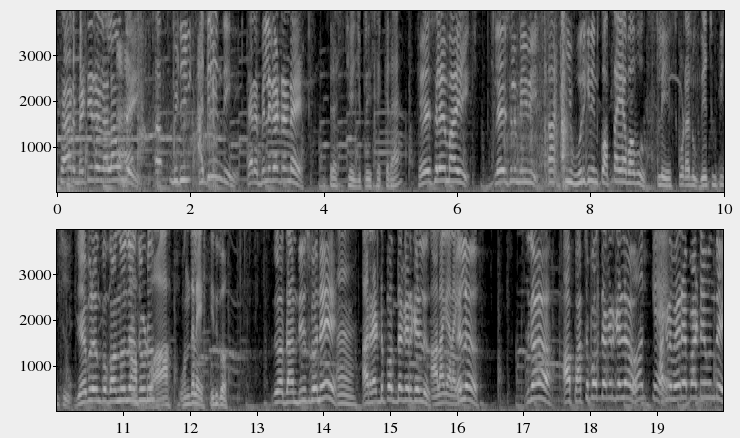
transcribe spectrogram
ఏంటి సార్? మెటీరియల్ ఎలా ఉంది? మిడి అదిరింది. సరే బిల్లు కట్టండి. డ్రెస్ చేంజ్ ప్లేస్ ఎక్కడ? ఫేసులే మాయి. ప్లేసులు మీవి. ఈ ఊరికి నేను కొత్త అయ్యా బాబు. ప్లేస్ కూడా నువ్వే చూపించు. జేబులో ఇంకో కొంద ఉందని చూడు. ఉందలే ఇదిగో. ఇదిగో దాన్ని తీసుకొని ఆ. ఆ రెడ్ పొద్దు దగ్గరికి వెళ్ళు. అలాగే, అలాగే. వెళ్ళు. ఇదిగో ఆ పచ్చ పొద్దు దగ్గరికి వెళ్ళు. ఓకే. అక్కడ వేరే పార్టీ ఉంది.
